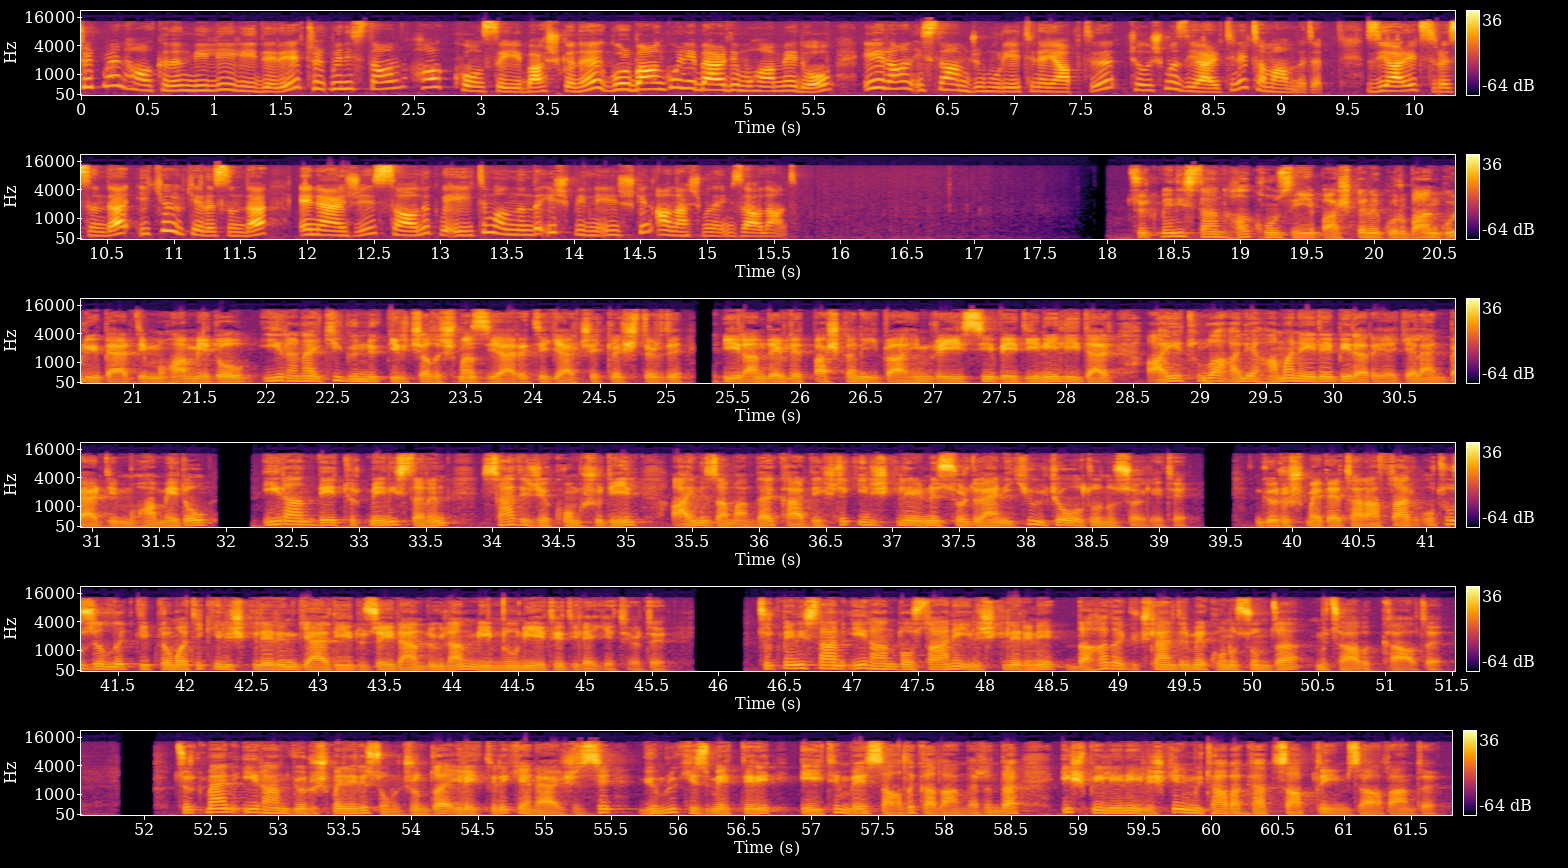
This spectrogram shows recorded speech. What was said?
Türkmen halkının milli lideri Türkmenistan Halk Konseyi Başkanı Gurbanguly Berdimuhamedov, İran İslam Cumhuriyeti'ne yaptığı çalışma ziyaretini tamamladı. Ziyaret sırasında iki ülke arasında enerji, sağlık ve eğitim alanında işbirliğine ilişkin anlaşmalar imzalandı. Türkmenistan Halk Konseyi Başkanı Gurbanguly Berdimuhamedov, İran'a iki günlük bir çalışma ziyareti gerçekleştirdi. İran Devlet Başkanı İbrahim Reisi ve dini lider Ayetullah Ali Hamaney ile bir araya gelen Berdimuhamedov, İran ve Türkmenistan'ın sadece komşu değil, aynı zamanda kardeşlik ilişkilerini sürdüren iki ülke olduğunu söyledi. Görüşmede taraflar 30 yıllık diplomatik ilişkilerin geldiği düzeyden duyulan memnuniyeti dile getirdi. Türkmenistan-İran dostane ilişkilerini daha da güçlendirme konusunda mutabık kaldı. Türkmen-İran görüşmeleri sonucunda elektrik enerjisi, gümrük hizmetleri, eğitim ve sağlık alanlarında işbirliğine ilişkin mütabakat saptı imzalandı.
